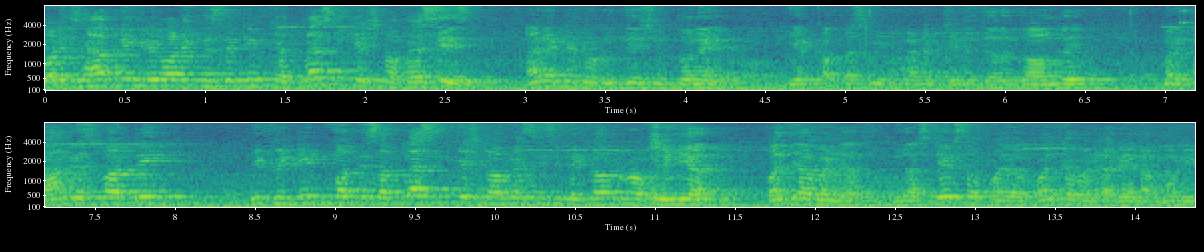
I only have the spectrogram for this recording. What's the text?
What is happening regarding the certificate classification of ఎస్సీస్ అనేటటువంటి ఉద్దేశంతోనే ఈ యొక్క ప్రెస్ మీట్ కండక్ట్ చేయడం జరుగుతూ ఉంది. మరి Congress party if it did for the sub classification of ఎస్సీస్ in economy of India Punjab and the states of Punjab and Haryana Modi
